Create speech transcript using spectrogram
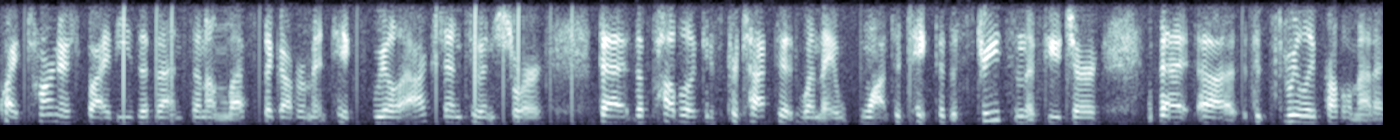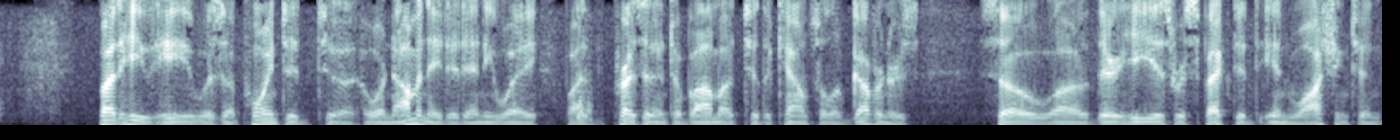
quite tarnished by these events. And unless the government takes real action to ensure that the public is protected when they want to take to the streets in the future, that uh, it's really problematic. But he, he was appointed to, or nominated anyway by President Obama to the Council of Governors. So uh, there he is respected in Washington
